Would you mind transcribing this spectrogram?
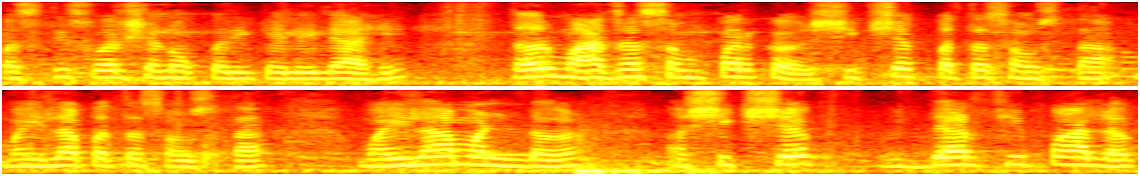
पस्तीस वर्ष नोकरी केलेली आहे. तर माझा संपर्क शिक्षक पतसंस्था महिला पतसंस्था महिला मंडळ शिक्षक विद्यार्थी पालक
